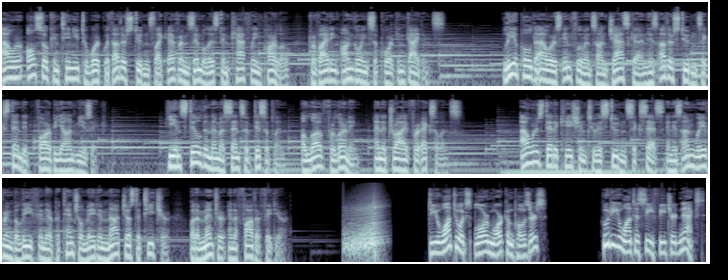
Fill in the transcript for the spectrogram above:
Auer also continued to work with other students like Efrem Zimbalist and Kathleen Parlow, providing ongoing support and guidance. Leopold Auer's influence on Jascha and his other students extended far beyond music. He instilled in them a sense of discipline, a love for learning, and a drive for excellence. Auer's dedication to his students' success and his unwavering belief in their potential made him not just a teacher, but a mentor and a father figure. Do you want to explore more composers? Who do you want to see featured next?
